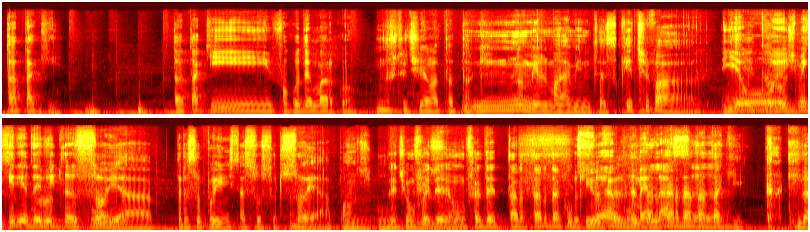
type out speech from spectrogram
Tataki. Tataki făcut de Marco. Nu știu ce e la tata. Nu mi-l mai amintesc. E ceva... E o crud, șmecherie de crud vită cu cu soia. Trebuie să pui niște sosuri. Soia, ponzu. Deci un fel de, un fel de tartar, dar cu Cu chiu. un soia, fel cu de tartar, melasă. dar tataki. Da,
